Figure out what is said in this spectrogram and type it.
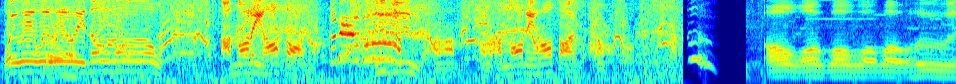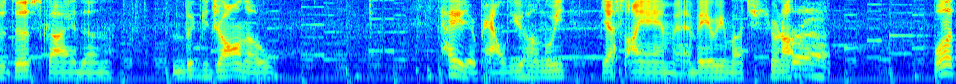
Wait, wait, wait, wait, wait, no, no, no, no! I'm not a hot dog! Dude, dude, I'm, I'm not a hot dog! Oh, whoa, whoa, whoa, whoa, who's this guy then? Big Jono. Hey there, pal, you hungry? Yes, I am, uh, very much. You're not... Bruh. What?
